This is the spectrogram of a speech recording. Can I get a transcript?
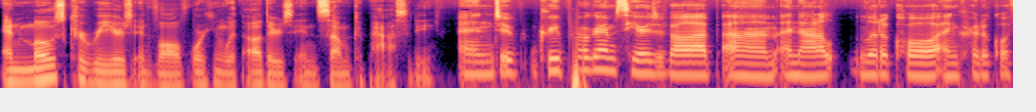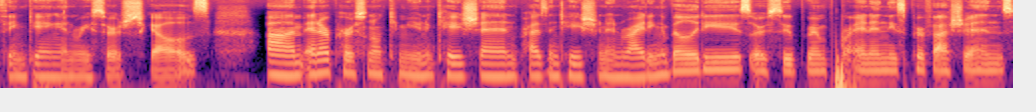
And most careers involve working with others in some capacity. And degree programs here develop um, analytical and critical thinking and research skills. Um, interpersonal communication, presentation, and writing abilities are super important in these professions.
